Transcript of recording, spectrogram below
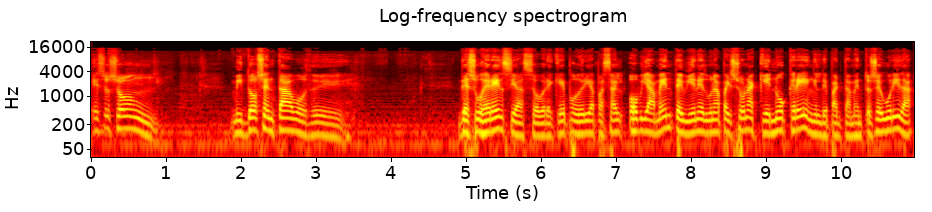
Esos son mis dos centavos de, sugerencias sobre qué podría pasar. Obviamente viene de una persona que no cree en el Departamento de Seguridad.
